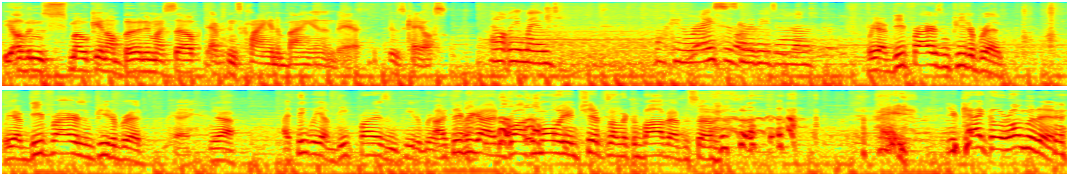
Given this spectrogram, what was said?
the oven's smoking, I'm burning myself, everything's clanging and banging, and yeah, it was chaos. I don't think my fucking rice is gonna be done. We have deep fryers and pita bread. We have deep fryers and pita bread. Okay. Yeah. I think we have deep fries and pita bread. I think we got guacamole and chips on the kebab episode. hey, you can't go wrong with it.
